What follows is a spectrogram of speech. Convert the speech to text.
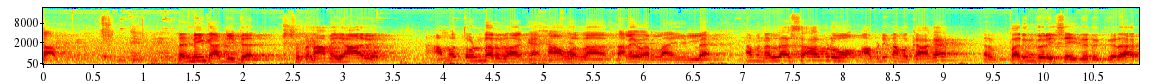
சாப்பிடும் ரெண்டையும் காட்டிட்டார். ஸோ இப்போ நாம் யார்? நாம தொண்டர் தாங்க நாமெல்லாம் தலைவர்லாம் இல்லை. நம்ம நல்லா சாப்பிடுவோம் அப்படின்னு நமக்காக பரிந்துரை செய்திருக்கிறார்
